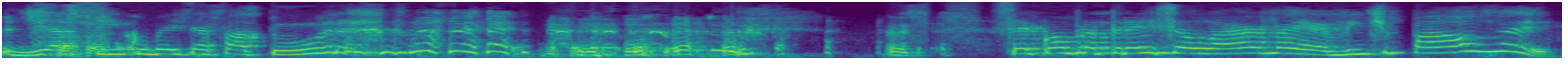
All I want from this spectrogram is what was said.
dia 5 vem a fatura. Você compra três celular, velho, é 20 pau, velho.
